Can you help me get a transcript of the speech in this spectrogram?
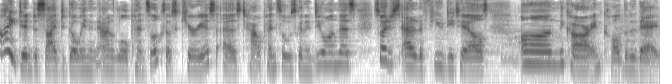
I did decide to go in and add a little pencil because I was curious as to how pencil was going to do on this, so I just added a few details on the car and called it a day.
